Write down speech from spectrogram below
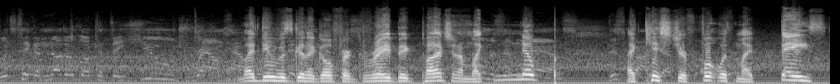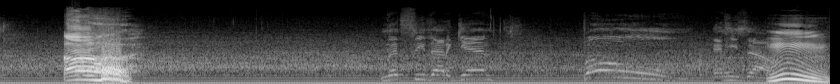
Let's take another look at the huge roundhouse. My dude was gonna go for a great big punch, and I'm like, As soon as it nope. I kissed your foot with my face. Ugh. Let's see that again. Boom! And he's out. Mmm.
